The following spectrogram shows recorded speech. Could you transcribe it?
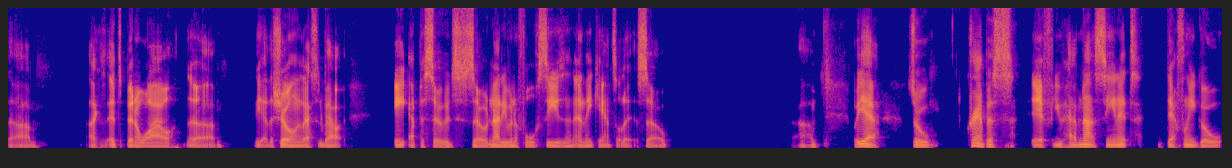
um, like it's been a while. Um, yeah, the show only lasted about eight episodes, so not even a full season, and they canceled it. So, um, but yeah, so Krampus, if you have not seen it, definitely go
